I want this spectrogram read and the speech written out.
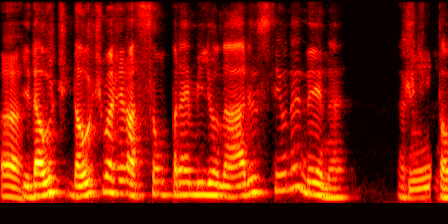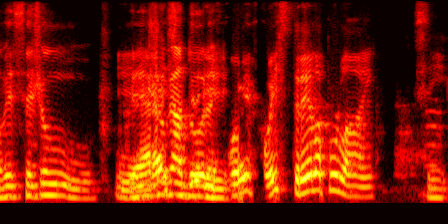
Ah. E da, da última geração pré-milionários tem o Nenê, né? Acho Sim. que talvez seja o, o jogador aí. Foi, foi estrela por lá, hein? Sim.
